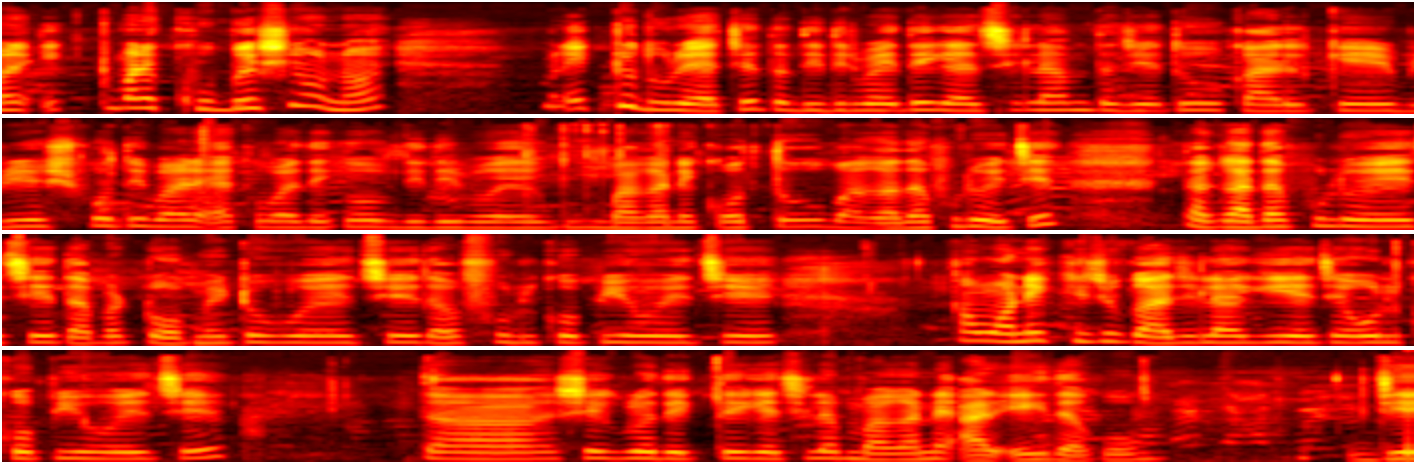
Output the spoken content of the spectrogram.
মানে একটু মানে খুব বেশিও নয় মানে একটু দূরে আছে। তা দিদির বাড়িতে গেছিলাম। তা যেহেতু কালকে বৃহস্পতিবার একবার দেখেও দিদির বাগানে কত বা, গাঁদা ফুল হয়েছে। তা গাঁদা ফুল হয়েছে, তারপর টমেটো হয়েছে, তারপর ফুলকপি হয়েছে অনেক কিছু গাছ লাগিয়েছে, ওলকপি হয়েছে। তা সেগুলো দেখতে গেছিলাম বাগানে। আর এই দেখো, যে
